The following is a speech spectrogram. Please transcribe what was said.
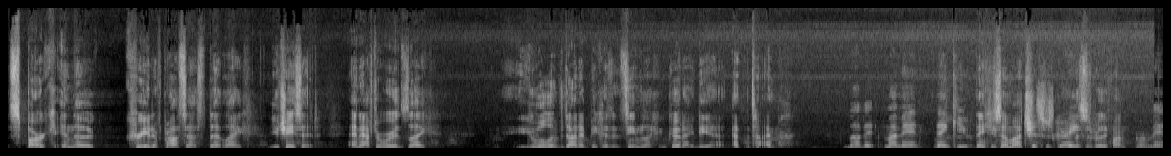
spark in the creative process that like you chase it. And afterwards like you will have done it because it seemed like a good idea at the time. Love it. My man thank you. Thank you so much. This was great. This was really fun. Oh man.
